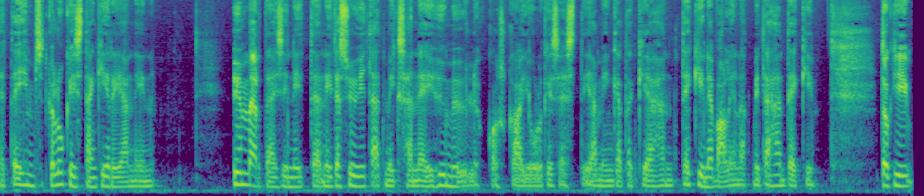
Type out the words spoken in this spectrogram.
Että ihmiset, jotka lukisivat tämän kirjan, niin – ymmärtäisi niitä, niitä syitä, että miksi hän ei hymyillyt koskaan julkisesti ja minkä takia hän teki ne valinnat, mitä hän teki. Toki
